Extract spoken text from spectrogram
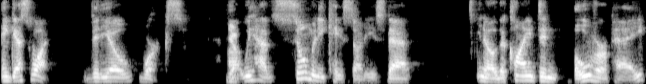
and guess what video works Yeah. uh, we have so many case studies that you know the client didn't overpay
